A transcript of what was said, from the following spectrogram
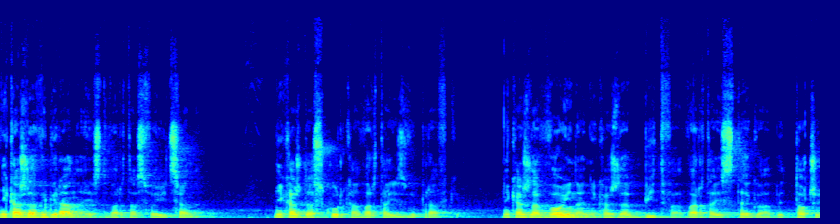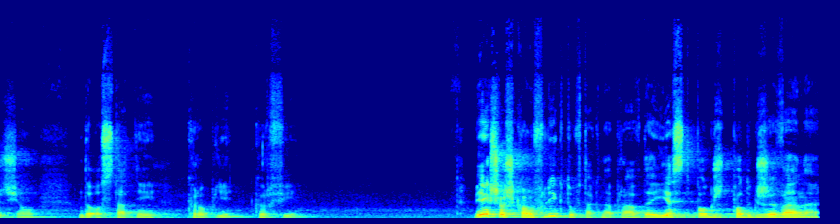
nie każda wygrana jest warta swojej ceny. Nie każda skórka warta jest wyprawki. Nie każda wojna, nie każda bitwa warta jest tego, aby toczyć się do ostatniej kropli krwi. Większość konfliktów tak naprawdę jest podgrzewana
